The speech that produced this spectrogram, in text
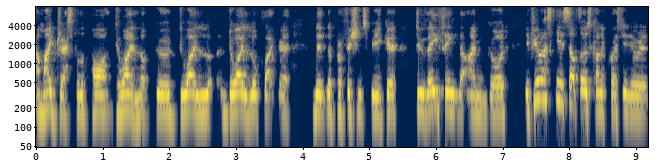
Am I dressed for the part? Do I look good? Do I look, do I look like a, the, the proficient speaker? Do they think that I'm good? If you're asking yourself those kind of questions, you're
